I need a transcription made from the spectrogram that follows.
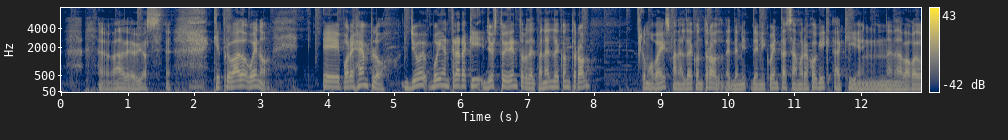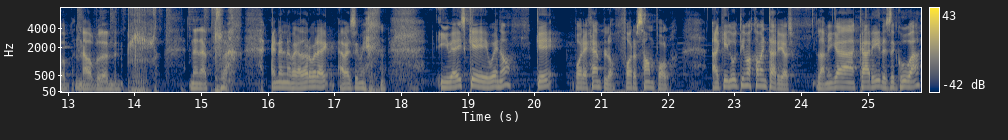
Madre de Dios. Que he probado, bueno, eh, por ejemplo, yo voy a entrar aquí, yo estoy dentro del panel de control. Como veis, panel de control de mi, de mi cuenta Samorejo Geek aquí en, en el en el navegador Brave, a ver si me... y veis que, bueno, que, por ejemplo, for example, aquí los últimos comentarios. La amiga Cari desde Cuba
